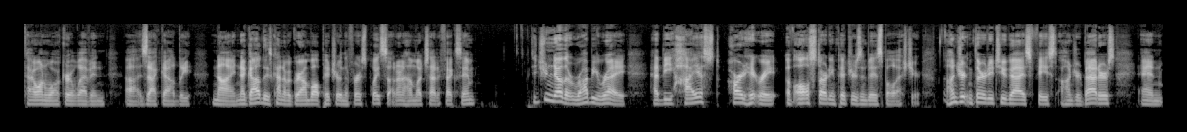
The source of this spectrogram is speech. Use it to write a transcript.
Taijuan Walker 11, uh, Zack Godley 9. Now Godley's kind of a ground ball pitcher in the first place, so I don't know how much that affects him. Did you know that Robbie Ray had the highest hard hit rate of all starting pitchers in baseball last year? 132 guys faced 100 batters, and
